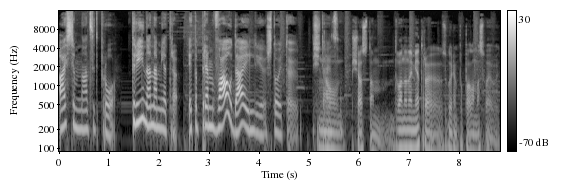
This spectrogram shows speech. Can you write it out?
А17 Pro. 3 нанометра. Это прям вау, да, или что это считается? Ну, сейчас там 2 нанометра с горем пополам осваивают.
